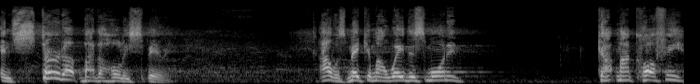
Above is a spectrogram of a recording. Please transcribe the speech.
and stirred up by the Holy Spirit. I was making my way this morning, got my coffee,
